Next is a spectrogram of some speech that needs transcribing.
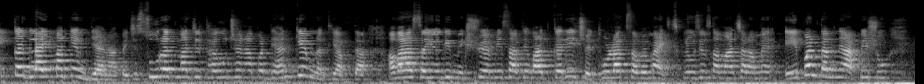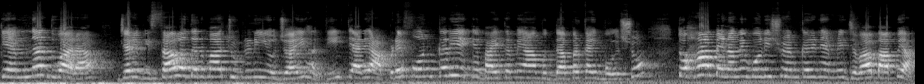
એક જ લાઈનમાં કેમ ધ્યાન આપે છે? સુરતમાં જે થયું છે એના પર ધ્યાન કેમ નથી આપતા? અમારા સહયોગી મિક્ષુ એમની સાથે વાત કરી છે. થોડાક સમયમાં એક્સક્લુઝિવ સમાચાર અમે એ પણ તમને આપીશું કે એમના દ્વારા જ્યારે વિસાવદરમાં ચૂંટણી યોજાઈ હતી, ત્યારે આપણે ફોન કરીએ કે ભાઈ, તમે આ મુદ્દા પર કંઈ બોલશો? તો હા, બેન, અમે બોલીશું એમ કરીને એમને જવાબ આપ્યા.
